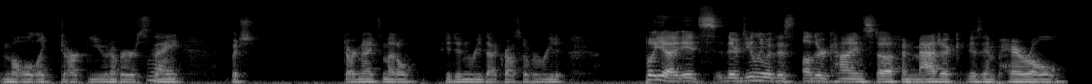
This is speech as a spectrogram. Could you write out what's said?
and the whole like dark universe thing, which Dark Knight's metal. If you didn't read that crossover, read it. But yeah, it's they're dealing with this other kind stuff, and magic is in peril.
